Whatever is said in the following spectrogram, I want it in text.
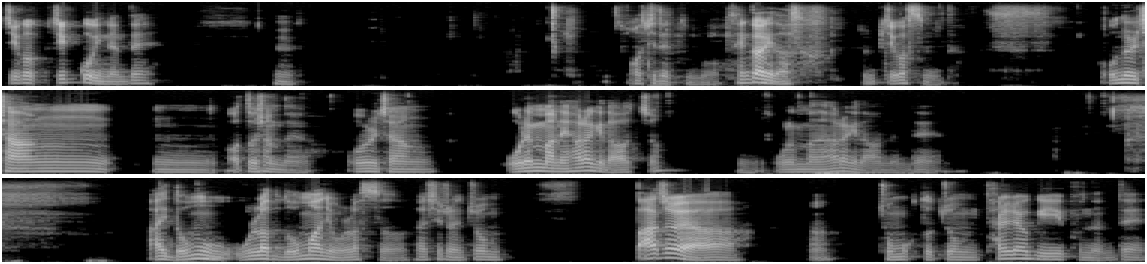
찍어, 찍고 있는데, 음, 어찌됐든 뭐, 생각이 나서 좀 찍었습니다. 오늘 장, 음, 어떠셨나요? 오늘 장, 오랜만에 하락이 나왔죠? 음, 오랜만에 하락이 나왔는데, 아니, 너무, 올라도 너무 많이 올랐어. 사실은 좀, 빠져야, 어, 종목도 좀 탄력이 붙는데,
